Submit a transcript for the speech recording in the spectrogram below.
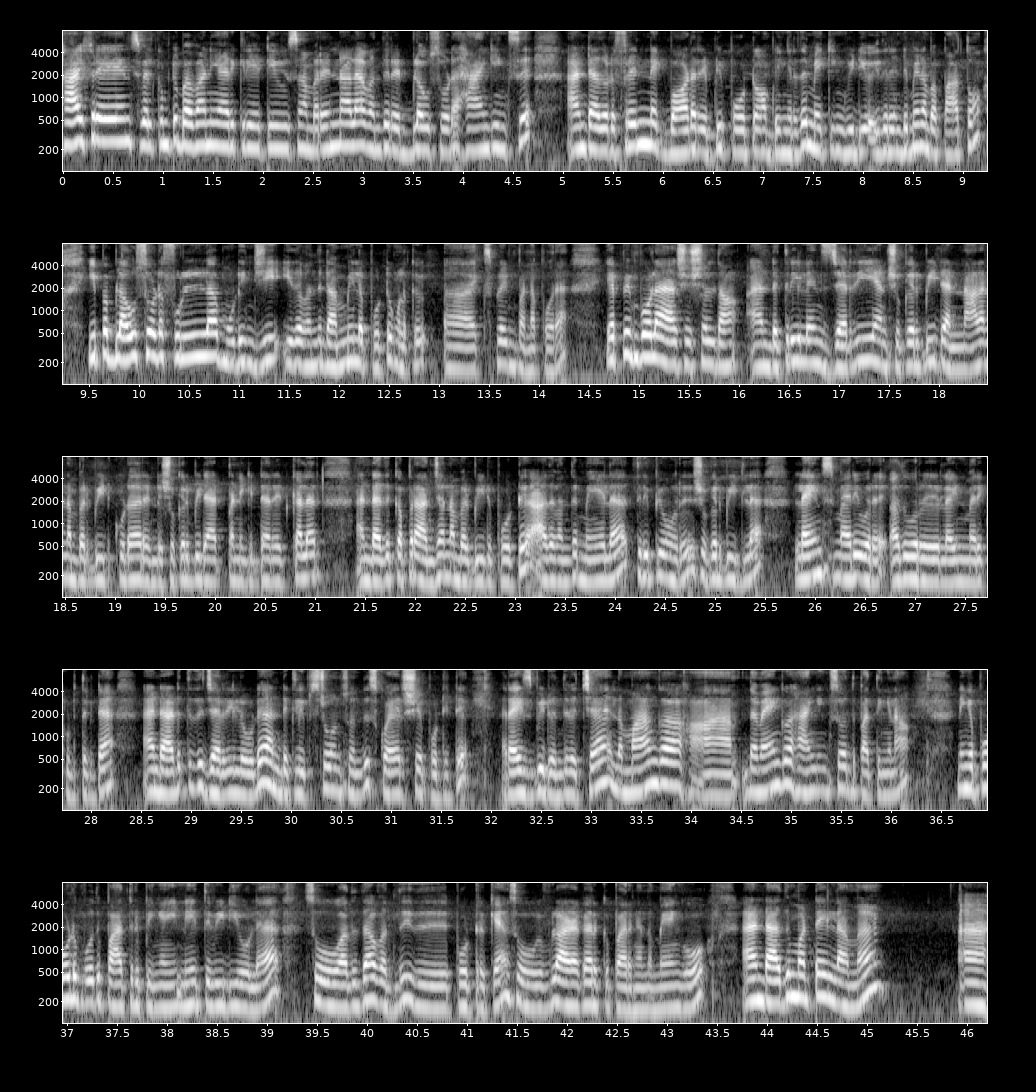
Hi friends welcome to Bhavani R creatives நம்ம ரெண்டு நாளாக வந்து ரெட் ப்ளவுஸோட ஹேங்கிங்ஸு அண்ட் அதோட ஃப்ரண்ட் நெக் பார்டர் எப்படி போட்டோம் அப்படிங்கிறத மேக்கிங் வீடியோ இது ரெண்டுமே நம்ம பார்த்தோம். இப்போ ப்ளவுஸோட ஃபுல்லாக முடிஞ்சு இதை வந்து டம்மியில் போட்டு உங்களுக்கு எக்ஸ்பிளைன் பண்ண போகிறேன் எப்பயும் போல் ஆஸ் யூஷுவல் தான். And three lines Jerry and sugar bead and நாலாம் நம்பர் பீட் கூட ரெண்டு சுகர் பீட் ஆட் பண்ணிக்கிட்டேன் ரெட் கலர் அண்ட் அதுக்கப்புறம் அஞ்சாம் நம்பர் பீடு போட்டு அதை வந்து மேலே திருப்பியும் ஒரு சுகர் பீட்டில் லைன்ஸ் மாதிரி ஒரு அது ஒரு லைன் மாதிரி கொடுத்துக்கிட்டேன். அண்ட் அடுத்தது ஜெர்ரி லோடு ரெண்டு கிளிப் ஸ்டோன்ஸ் வந்து ஸ்கொயர் ஷேப் போட்டுட்டு ரைஸ் பீட் வந்து வச்சேன். இந்த மேங்கோ இந்த மேங்கோ ஹேங்கிங்ஸும் வந்து பார்த்திங்கன்னா நீங்கள் போடும்போது பார்த்துருப்பீங்க நேற்று வீடியோவில் ஸோ அதுதான் வந்து இது போட்டிருக்கேன். ஸோ இவ்வளோ அழகாக இருக்குது பாருங்கள் இந்த மேங்கோ அண்ட் அது மட்டும் இல்லாமல்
